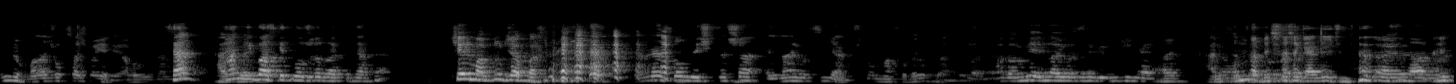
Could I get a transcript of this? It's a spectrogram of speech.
Bilmiyorum bana çok saçma geliyor abi. O yüzden Sen hangi etmiyorum. basketbolcuda bıraktın kanka? Kerim Abdul Cabbar. ben en son Beşiktaş'a Allen Iverson gelmişti. Ondan sonra yok bende işte. Adam bir elini ayvırısını gibi düşün yani. Hani Onun da Beşiktaş'a geldiği için. Aynen. Abi.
